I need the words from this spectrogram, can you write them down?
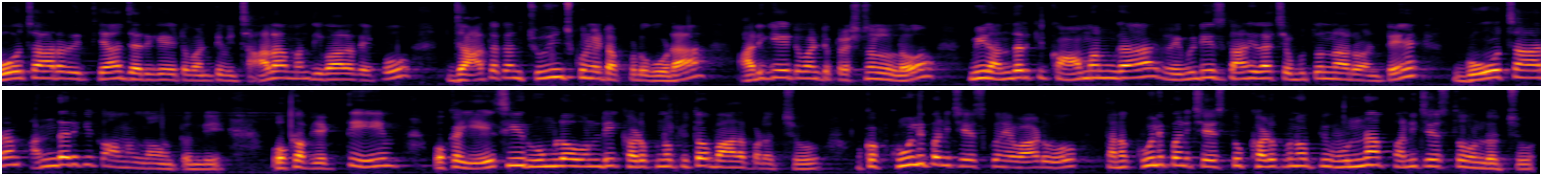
గోచార రీత్యా జరిగేటువంటివి చాలామంది ఇవాళ రేపు జాతకం చూయించుకునేటప్పుడు కూడా అడిగేటువంటి ప్రశ్నలలో మీరు అందరికీ కామన్గా రెమెడీస్ కానీ ఇలా చెబుతున్నారు అంటే గోచారం అందరికీ కామన్గా ఉంటుంది. ఒక వ్యక్తి ఒక ఏసీ రూమ్లో ఉండి కడుపు నొప్పితో బాధపడవచ్చు ఒక కూలి పని చేసుకునేవాడు తన కూలి పని చేస్తూ కడుపు నొప్పి ఉన్న పని చేస్తూ ఉండొచ్చు.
